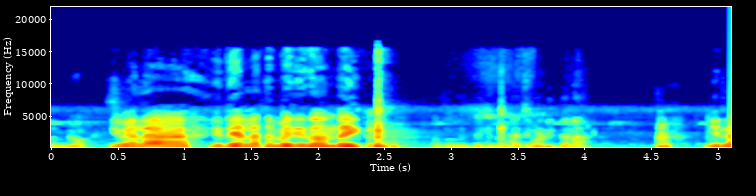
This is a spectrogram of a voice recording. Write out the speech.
ತುಂಬ್ಯೋ? ಇವೆಲ್ಲ ಇದೆಲ್ಲ ತುಂಬೈತಿ ಇದು ಅಂದ ಈಗ. ಅದು ಇದನ್ನ ಹಚ್ಕೊಂಡಿದ್ದಾನ? ಹ್ಞೂ ಇಲ್ಲ.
